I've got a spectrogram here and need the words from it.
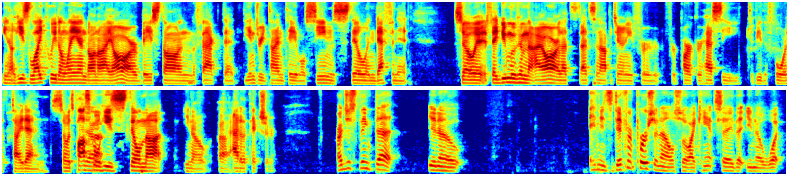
you know he's likely to land on IR based on the fact that the injury timetable seems still indefinite. So if they do move him to IR, that's that's an opportunity for for Parker Hesse to be the fourth tight end. So it's possible yeah. he's still not you know uh, out of the picture. I just think that you know, and it's different personnel, so I can't say that you know what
